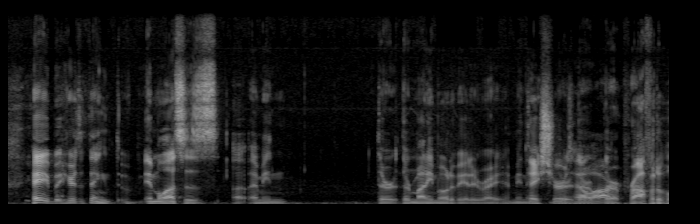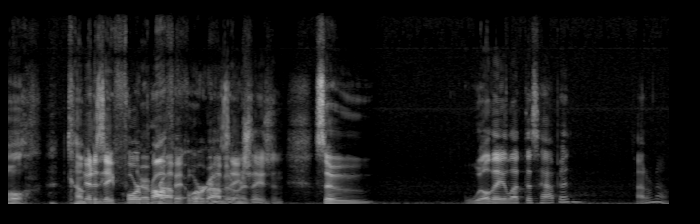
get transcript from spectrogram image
hey, but here's the thing: MLS is, uh, I mean, they're they're money motivated, right? I mean, They sure as they're, hell they're, They're a profitable company. It is a They're for-profit prof- for-profit organization. So, will they let this happen? I don't know.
